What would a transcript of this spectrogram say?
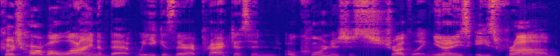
Coach Harbaugh line of that week is they're at practice and O'Korn is just struggling. You know, and he's he's from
